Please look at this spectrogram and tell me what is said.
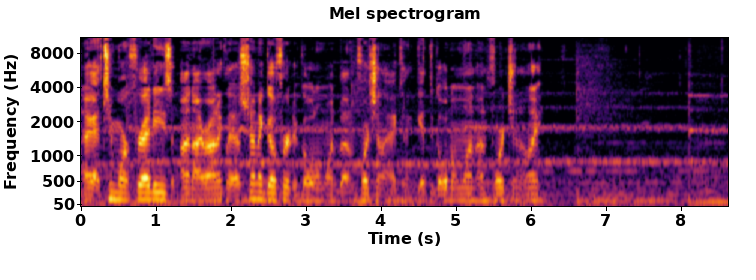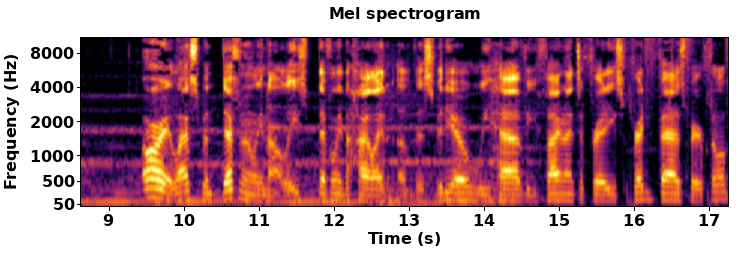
I got two more Freddy's. Unironically, I was trying to go for the golden one, but unfortunately, I couldn't get the golden one. Unfortunately. Alright, last but definitely not least, definitely the highlight of this video, we have the Five Nights at Freddy's Freddy Fazbear Philip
